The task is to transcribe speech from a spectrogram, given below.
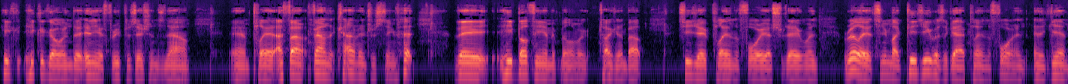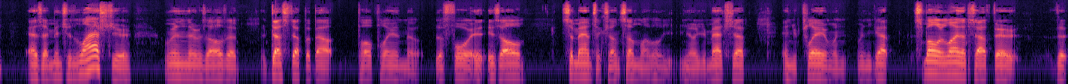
he he could go into any of three positions now and play. I found found it kind of interesting that they he both he and McMillan were talking about CJ playing the four yesterday when really it seemed like PG was the guy playing the four and, and again as I mentioned last year when there was all the dust up about Paul playing the the four it is all semantics on some level you, you know you match up and you play and when when you got smaller lineups out there the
